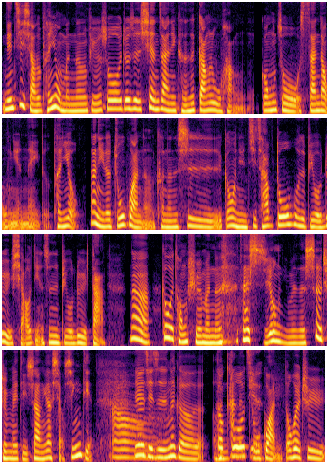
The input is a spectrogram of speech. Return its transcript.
年纪小的朋友们呢，比如说就是现在你可能是刚入行工作三到五年内的朋友，那你的主管呢可能是跟我年纪差不多，或者比我略小点，甚至比我略大。那各位同学们呢，在使用你们的社群媒体上要小心点，oh, 因为其实那个很多主管都会去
